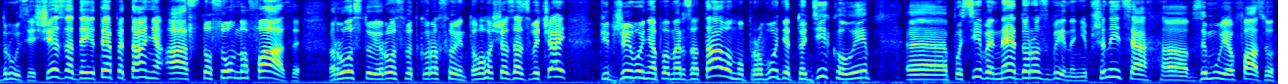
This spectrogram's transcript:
друзі, ще задаєте питання а стосовно фази росту і розвитку рослин, того що зазвичай підживлення по мерзотавому проводять тоді, коли е, посіви недорозвинені. Пшениця е, взимує в фазу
